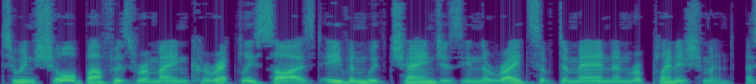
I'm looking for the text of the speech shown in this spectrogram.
To ensure buffers remain correctly sized even with changes in the rates of demand and replenishment, a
